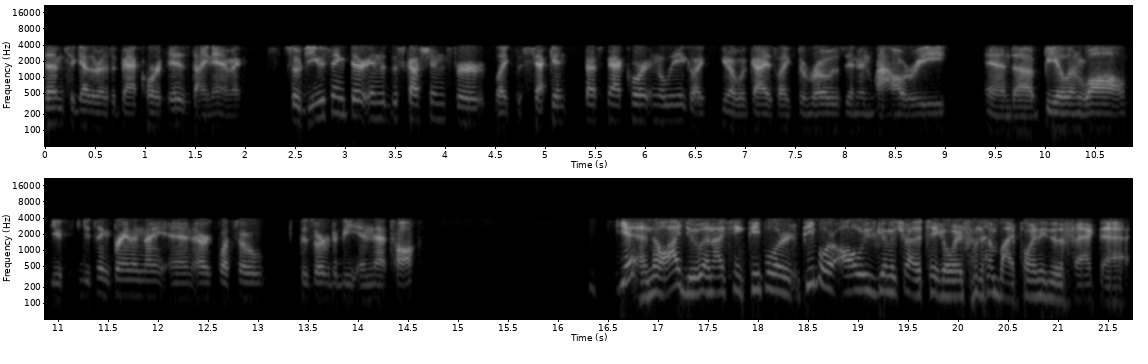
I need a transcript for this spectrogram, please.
them together as a backcourt is dynamic. So do you think they're in the discussion for like the second best backcourt in the league, like you know with guys like DeRozan and Lowry and uh Beal and Wall? Do you do you think Brandon Knight and Eric Bledsoe deserve to be in that talk? Yeah, no, I do, and I think people are people are always going to try to take away from them by pointing to the fact that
